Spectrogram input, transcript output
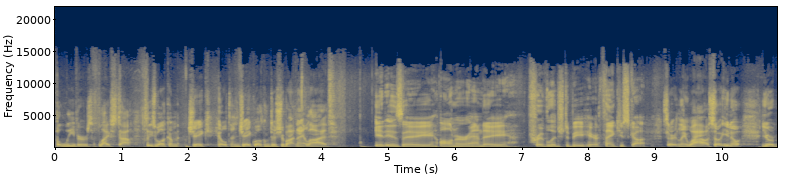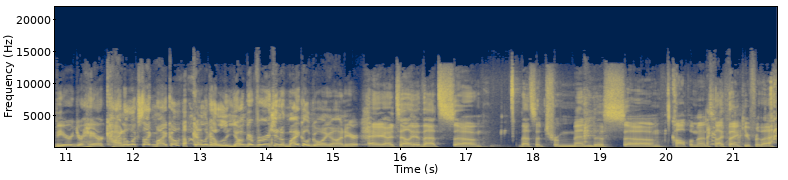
believer's lifestyle. Please welcome Jake Hilton. Jake, welcome to Shabbat Night Live. It is a honor and a privilege to be here. Thank you, Scott. Certainly. Wow. So, you know, your beard, your hair kind of looks like Michael. kind of look a younger version of Michael going on here. Hey, I tell you, that's. Um, that's a tremendous um, compliment. I thank you for that.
